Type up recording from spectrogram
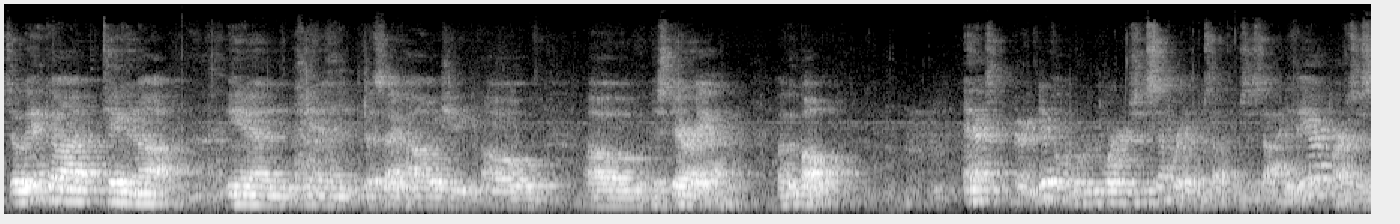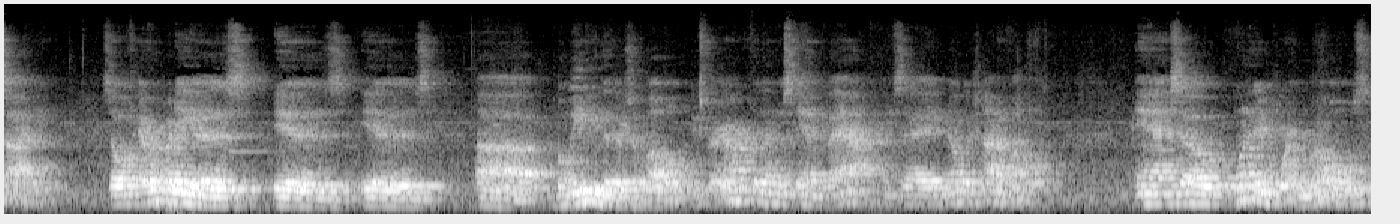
So they got taken up in, in the psychology of, of hysteria, of the bubble. And that's very difficult for reporters to separate themselves from society. They are part of society. So if everybody is, is, is uh, believing that there's a bubble, it's very hard for them to stand back and say, no, there's not a bubble. And so one of the important roles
